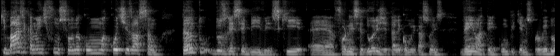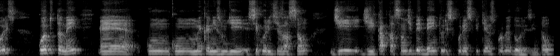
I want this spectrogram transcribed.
que basicamente funciona como uma cotização, tanto dos recebíveis que é, fornecedores de telecomunicações venham a ter com pequenos provedores, quanto também é, com, com um mecanismo de securitização de, de captação de debêntures por esses pequenos provedores. Então,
